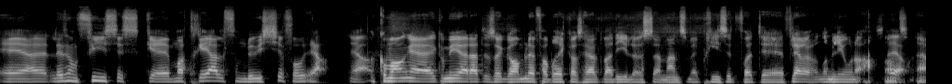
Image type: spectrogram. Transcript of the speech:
er liksom fysisk eh, materiell som du ikke får Ja. Ja, hvor, mange, hvor mye er dette så gamle fabrikker som er helt verdiløse, men som er priset for til flere hundre millioner? Sant? Ja.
